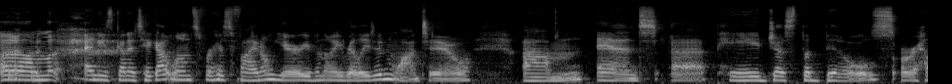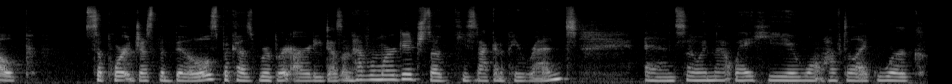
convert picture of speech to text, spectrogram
Um, and he's going to take out loans for his final year, even though he really didn't want to, um, and uh, pay just the bills or help support just the bills because Rupert already doesn't have a mortgage, so he's not going to pay rent. And so, in that way, he won't have to like work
